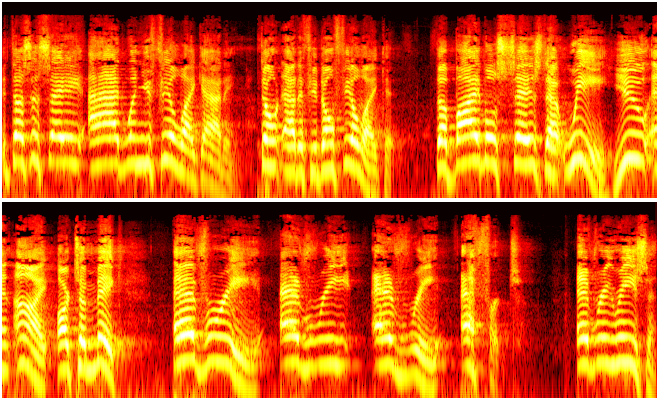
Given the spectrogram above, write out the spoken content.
It doesn't say add when you feel like adding. Don't add if you don't feel like it. The Bible says that we, you and I, are to make every, every, every effort, every reason,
